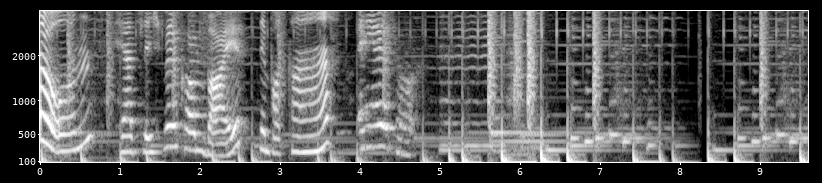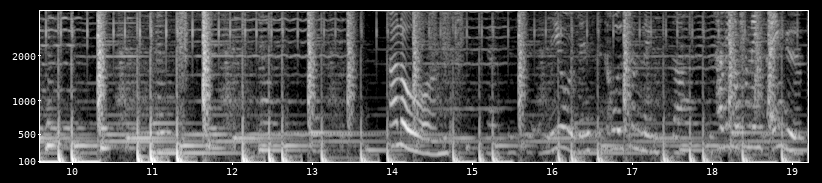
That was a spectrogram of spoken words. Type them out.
Hallo und Herzlich willkommen bei dem Podcast. NEL Talk. Hallo und Herzlich Leo, das Intro ist schon längst da. Das habe ich doch schon längst eingefügt.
